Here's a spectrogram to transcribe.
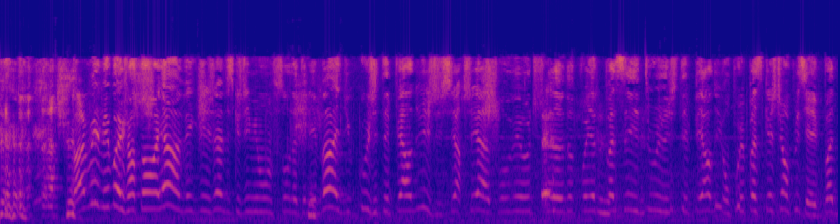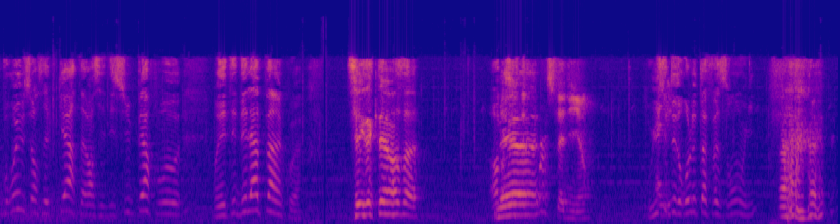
Ah oui, mais moi j'entends rien avec les jeunes parce que j'ai mis mon son de la télé bas et du coup j'étais perdu. J'ai cherché à trouver autre chose, d'autres moyens de passer et tout et j'étais perdu. On pouvait pas se cacher en plus, il y avait pas de brume sur cette carte alors c'était super pour. On était des lapins quoi. C'est exactement ça. Oh, mais bah, euh... drôle, cela dit, hein. Oui, c'était drôle de ta façon, oui.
